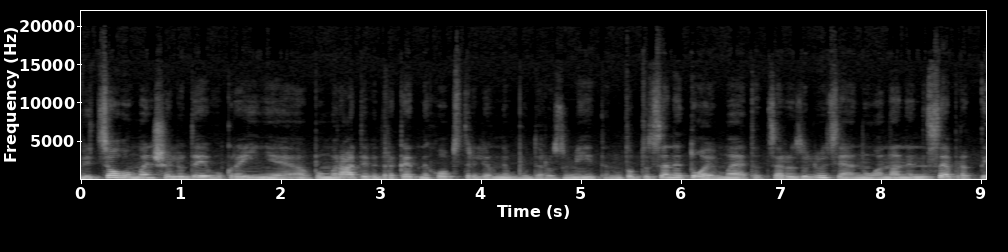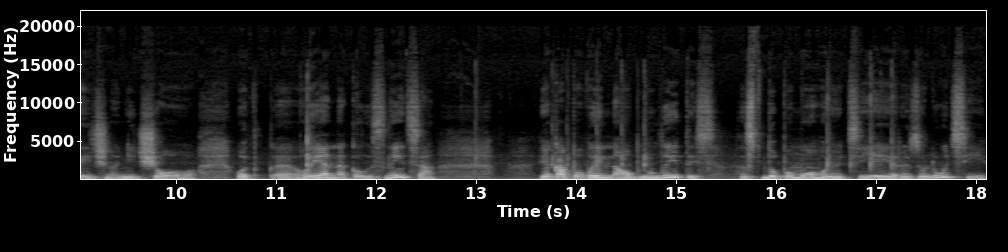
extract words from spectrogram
від цього менше людей в Україні е, помирати від ракетних обстрілів не буде, розумієте? Ну тобто це не той метод. Ця резолюція ну вона не несе практично нічого. От воєнна колесниця, яка повинна обнулитись з допомогою цієї резолюції,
